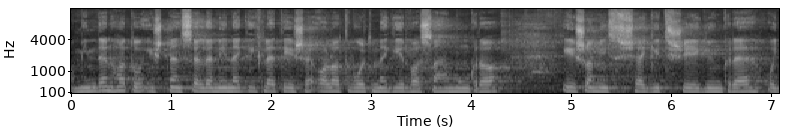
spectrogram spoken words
A mindenható Isten szellemének ihletése alatt volt megírva számunkra, és a mi segítségünkre, hogy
